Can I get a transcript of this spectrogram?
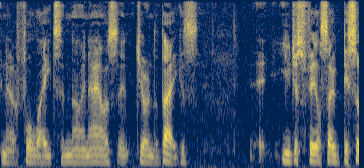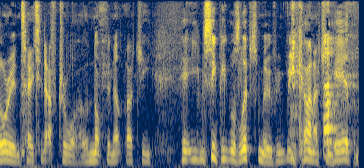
you know a full eight and nine hours in, during the day because eh, you just feel so disorientated after a while and not to actually you can see people's lips moving, but you can't actually hear them.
